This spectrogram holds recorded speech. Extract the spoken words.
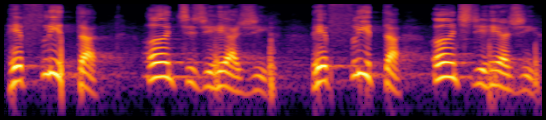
reflita antes de reagir. Reflita antes de reagir.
